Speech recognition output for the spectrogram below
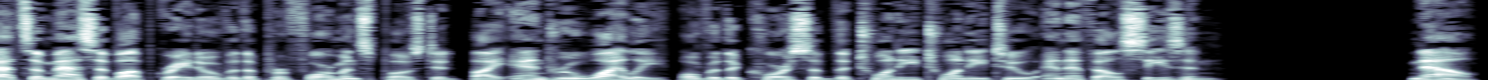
That's a massive upgrade over the performance posted by Andrew Wylie over the course of the 2022 NFL season. Now,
